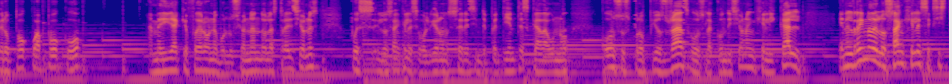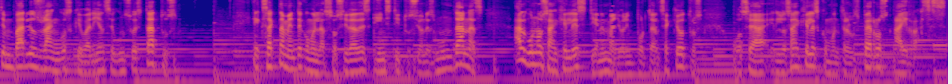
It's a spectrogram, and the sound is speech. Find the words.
pero poco a poco a medida que fueron evolucionando las tradiciones, pues los ángeles se volvieron seres independientes, cada uno con sus propios rasgos. La condición angelical. En el reino de los ángeles existen varios rangos que varían según su estatus. exactamente como en las sociedades e instituciones mundanas. Algunos ángeles tienen mayor importancia que otros, o sea, en los ángeles como entre los perros hay razas.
